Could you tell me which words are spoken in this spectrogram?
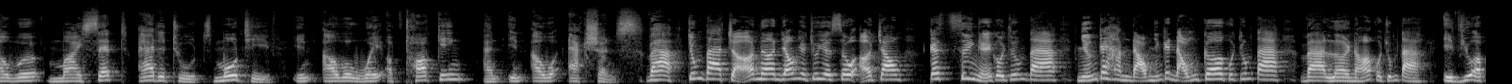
our mindset, attitudes, motive, in our way of talking and in our actions. Và chúng ta trở nên giống như Chúa Giêsu ở trong cái suy nghĩ của chúng ta, những cái hành động, những cái động cơ của chúng ta và lời nói của chúng ta. If you are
